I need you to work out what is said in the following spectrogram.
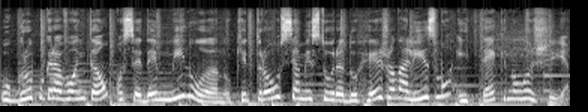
O grupo gravou então o CD Minuano, que trouxe a mistura do regionalismo e tecnologia.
